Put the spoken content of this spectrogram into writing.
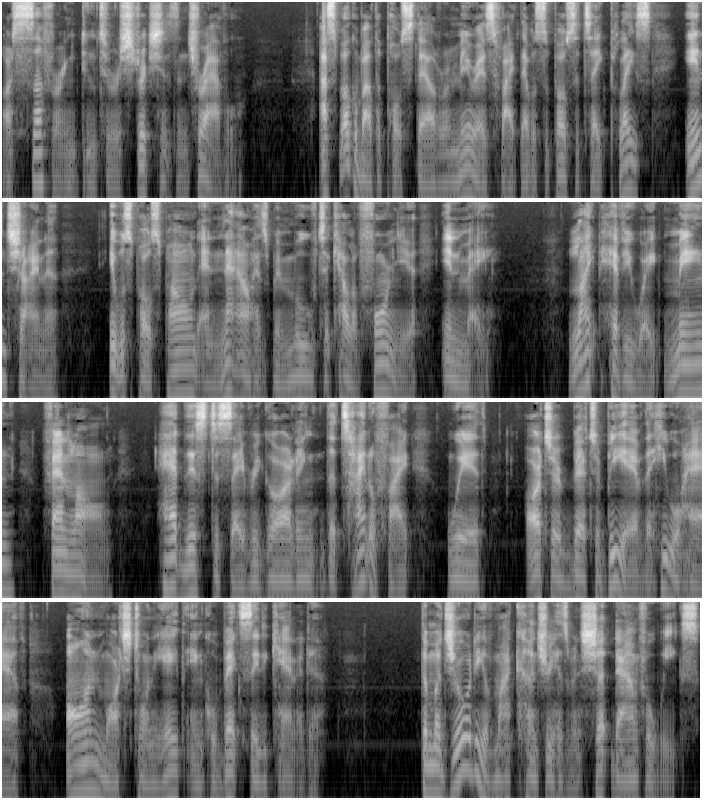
are suffering due to restrictions in travel. I spoke about the Postol Ramirez fight that was supposed to take place in China. It was postponed and now has been moved to California in May. Light heavyweight Meng Fanlong had this to say regarding the title fight with Artur Beterbiev that he will have on March 28th in Quebec City, Canada. The majority of my country has been shut down for weeks.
